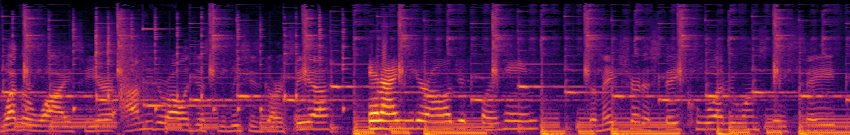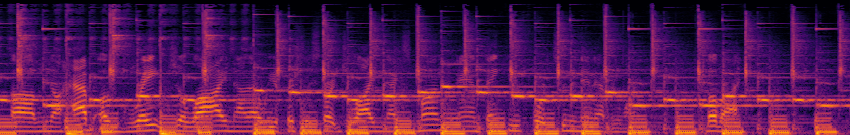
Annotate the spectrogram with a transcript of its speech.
weather-wise here. I'm meteorologist Ulysses Garcia. And I'm meteorologist Lauren Haynes. So make sure to stay cool, everyone. Stay safe. Um, you know, have a great July now that we officially start July next month. And thank you for tuning in, everyone. Bye bye.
